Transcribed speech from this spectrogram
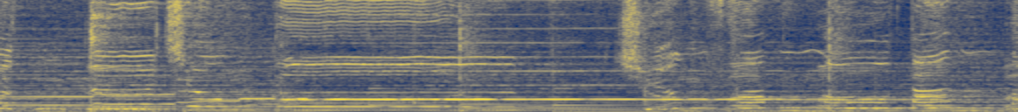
phật từ trong con. Trường pháp màu tam bảo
